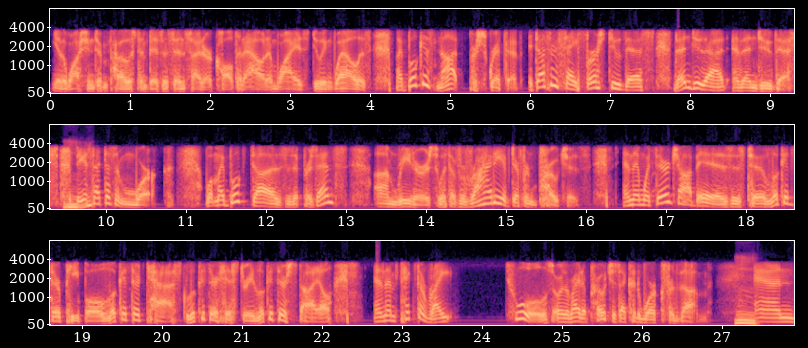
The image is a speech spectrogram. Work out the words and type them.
you know the Washington Post and Business Insider called it out, and why it's doing well, is my book is not prescriptive. It doesn't say first do this, then do that, and then do this, because that doesn't work. What my book does is it presents um, readers with a variety of different approaches, and then what their job is is to look at their people, look at their task, look at their history, look at their style, and then pick the right tools or the right approaches that could work for them Mm. and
